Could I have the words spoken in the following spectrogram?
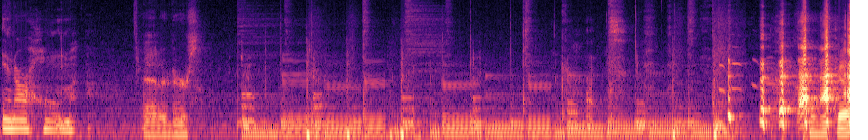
in our home. Editors. Okay.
